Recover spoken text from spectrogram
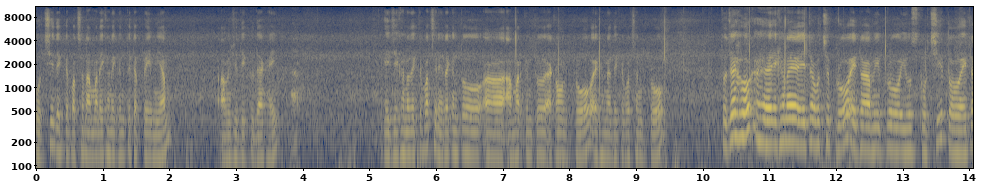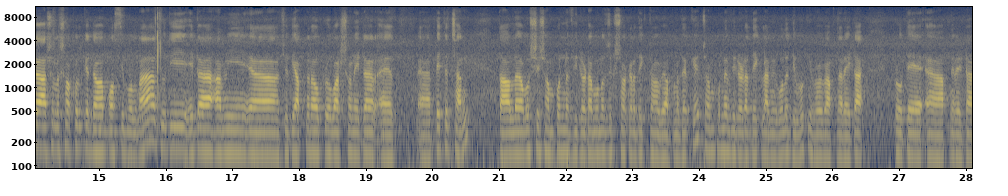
করছি, দেখতে পাচ্ছেন আমার এখানে কিন্তু এটা প্রিমিয়াম আমি যদি একটু দেখাই। এই যে এখানে দেখতে পাচ্ছেন, এটা কিন্তু আমার কিন্তু অ্যাকাউন্ট প্রো এখানে দেখতে পাচ্ছেন প্রো তো যাই হোক এখানে এটা হচ্ছে প্রো এটা আমি প্রো ইউজ করছি। তো এটা আসলে সকলকে দেওয়া পসিবল না। যদি এটা আমি যদি আপনারাও প্রো ভার্সন এটা পেতে চান, তাহলে অবশ্যই সম্পূর্ণ ভিডিওটা মনোযোগ সহকারে দেখতে হবে আপনাদেরকে। সম্পূর্ণ ভিডিওটা দেখলে আমি বলে দিব কীভাবে আপনারা এটা প্রোতে আপনারা এটা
